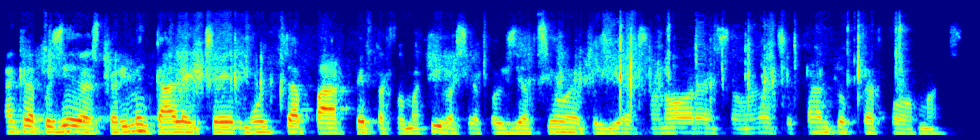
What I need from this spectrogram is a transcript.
anche la poesia sperimentale c'è molta parte performativa, sia poesia azione, poesia sonora, insomma, no? c'è tanto performance.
